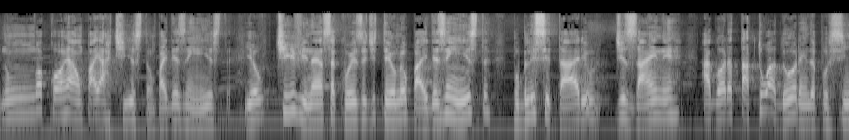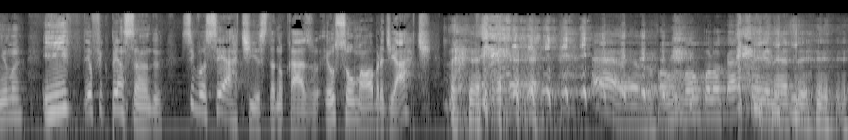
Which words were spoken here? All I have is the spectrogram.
não ocorre ah, um pai artista, um pai desenhista. E eu tive nessa coisa de ter o meu pai desenhista, publicitário, designer, agora tatuador ainda por cima. E eu fico pensando: se você é artista, no caso, eu sou uma obra de arte? É, é, vamos, vamos colocar assim, né? Se-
